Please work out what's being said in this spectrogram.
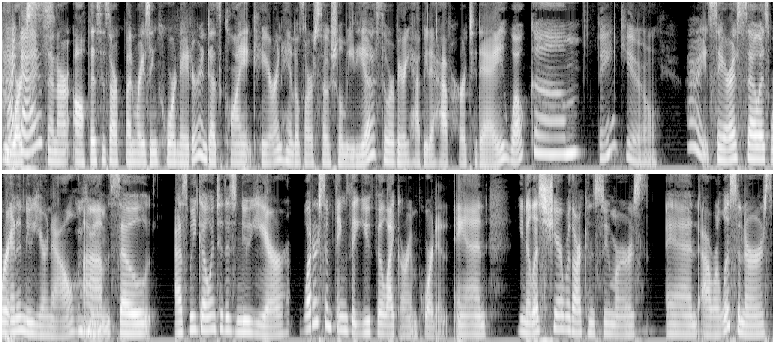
who Hi, works guys. in our office as our fundraising coordinator and does client care and handles our social media. So we're very happy to have her today. Welcome. Thank you. All right, Sarah. So as we're in a new year now, um, so as we go into this new year, what are some things that you feel like are important? And you know, let's share with our consumers and our listeners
